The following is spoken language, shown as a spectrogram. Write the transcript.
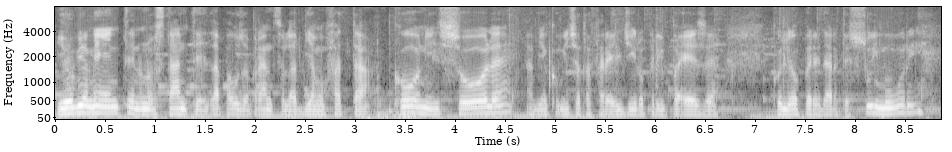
E ovviamente nonostante la pausa pranzo l'abbiamo fatta con il sole abbiamo cominciato a fare il giro per il paese con le opere d'arte sui muri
